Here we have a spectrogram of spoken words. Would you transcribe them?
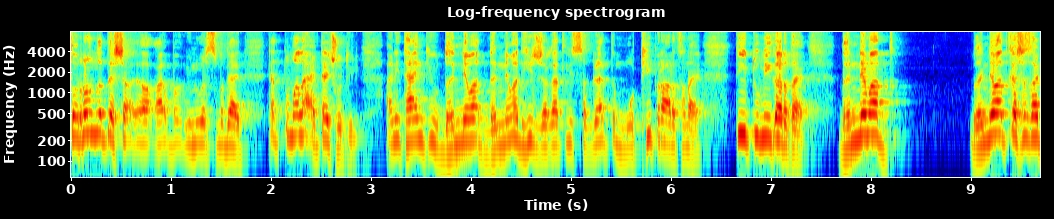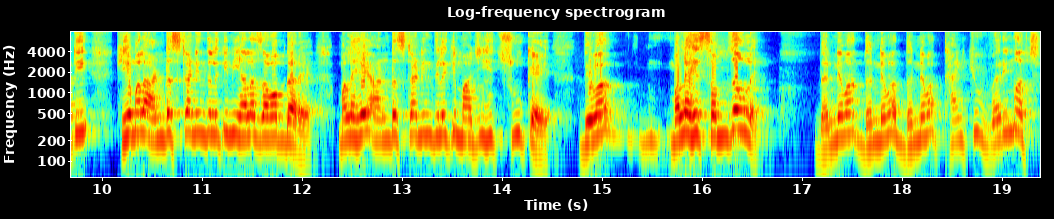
तरंग त्या युनिव्हर्समध्ये आहेत त्यात तुम्हाला अटॅच होतील. आणि थँक्यू धन्यवाद. धन्यवाद ही जगातली सगळ्यात मोठी प्रार्थना आहे. ती तुम्ही करताय. धन्यवाद. धन्यवाद कशासाठी? की हे मला अंडरस्टँडिंग दिलं की मी ह्याला जबाबदार आहे. मला हे अंडरस्टँडिंग दिलं की माझी ही चूक आहे. देवा मला हे समजावलं आहे धन्यवाद धन्यवाद धन्यवाद. थँक्यू व्हेरी मच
